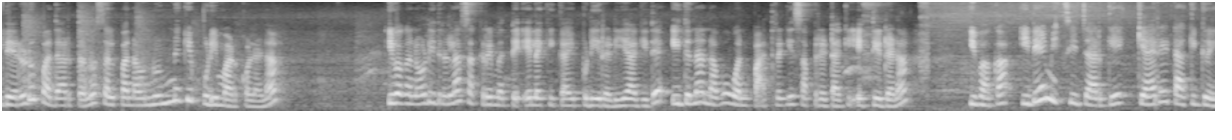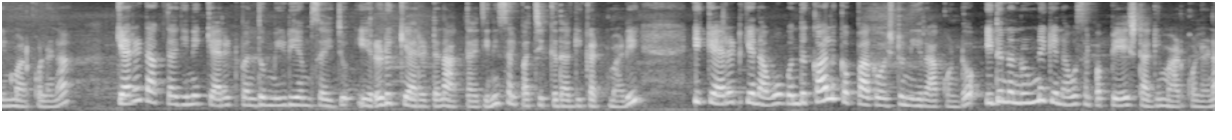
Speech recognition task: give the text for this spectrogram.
ಇದೆರಡು ಪದಾರ್ಥನೂ ಸ್ವಲ್ಪ ನಾವು ನುಣ್ಣಗೆ ಪುಡಿ ಮಾಡ್ಕೊಳ್ಳೋಣ. ಇವಾಗ ನೋಡಿದ್ರಲ್ಲ ಸಕ್ಕರೆ ಮತ್ತು ಏಲಕ್ಕಿಕಾಯಿ ಪುಡಿ ರೆಡಿಯಾಗಿದೆ. ಇದನ್ನು ನಾವು ಒಂದು ಪಾತ್ರೆಗೆ ಸಪ್ರೇಟಾಗಿ ಎತ್ತಿಡೋಣ. ಇವಾಗ ಇದೇ ಮಿಕ್ಸಿ ಜಾರ್ಗೆ ಕ್ಯಾರೆಟ್ ಹಾಕಿ ಗ್ರೈಂಡ್ ಮಾಡ್ಕೊಳ್ಳೋಣ. ಕ್ಯಾರೆಟ್ ಹಾಕ್ತಾ ಇದ್ದೀನಿ ಕ್ಯಾರೆಟ್ ಬಂದು ಮೀಡಿಯಮ್ ಸೈಜು ಎರಡು ಕ್ಯಾರೆಟನ್ನು ಹಾಕ್ತಾ ಇದ್ದೀನಿ ಸ್ವಲ್ಪ ಚಿಕ್ಕದಾಗಿ ಕಟ್ ಮಾಡಿ. ಈ ಕ್ಯಾರೆಟ್ಗೆ ನಾವು ಒಂದು ಕಾಲು ಕಪ್ ಆಗುವಷ್ಟು ನೀರು ಹಾಕ್ಕೊಂಡು ಇದನ್ನು ನುಣ್ಣಗೆ ನಾವು ಸ್ವಲ್ಪ ಪೇಸ್ಟಾಗಿ ಮಾಡ್ಕೊಳ್ಳೋಣ.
